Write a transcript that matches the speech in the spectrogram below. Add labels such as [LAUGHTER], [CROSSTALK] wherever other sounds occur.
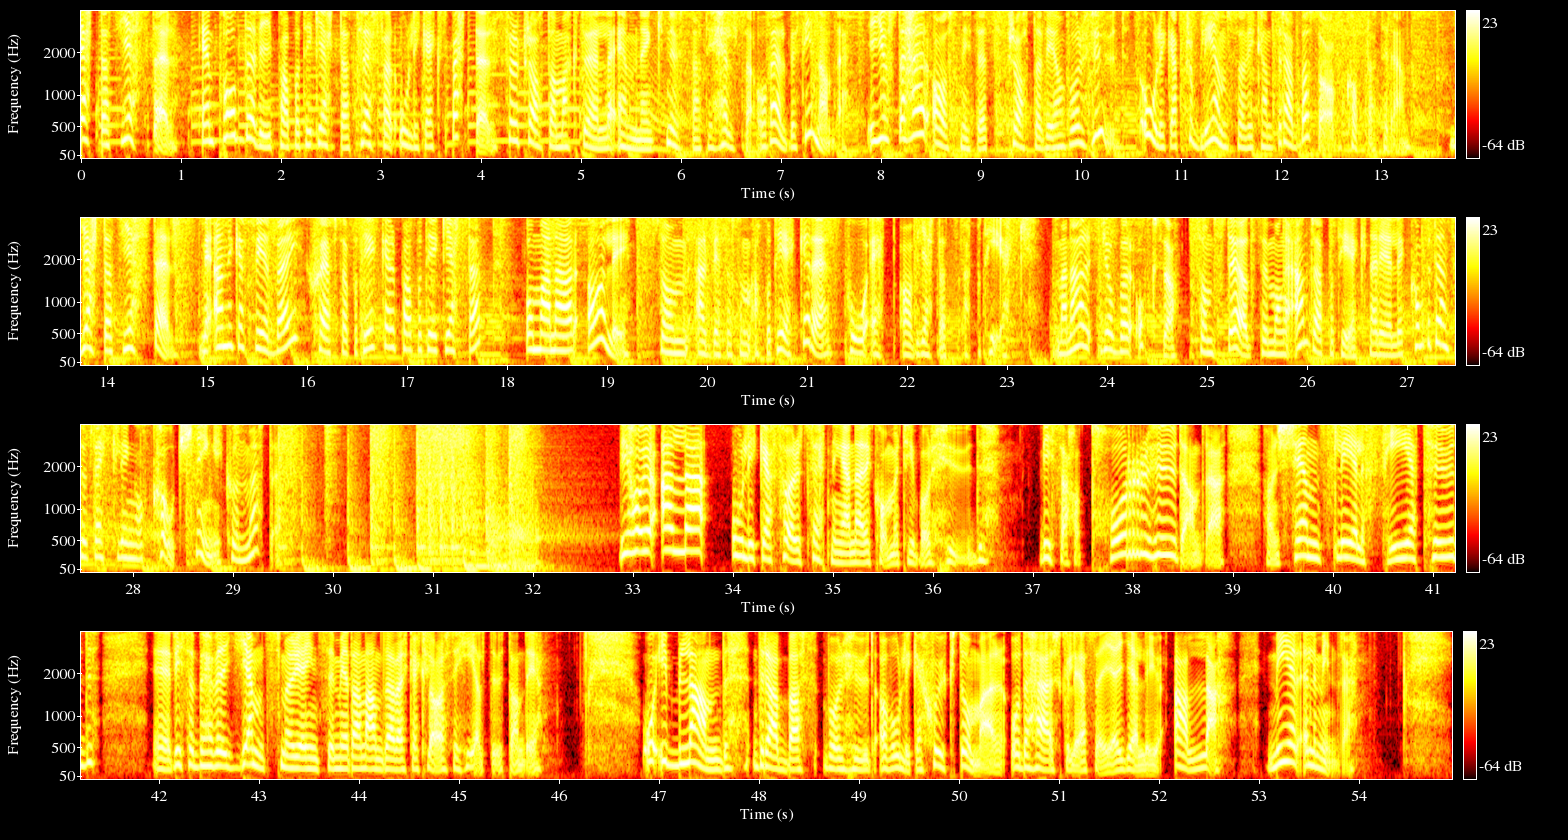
Hjärtats gäster, en podd där vi på Apotek Hjärta träffar olika experter för att prata om aktuella ämnen knutna till hälsa och välbefinnande. I just det här avsnittet pratar vi om vår hud och olika problem som vi kan drabbas av kopplat till den. Hjärtats gäster med Annika Svedberg, chefsapotekare på Apotek Hjärtat och Manar Ali som arbetar som apotekare på ett av Hjärtats apotek. Manar jobbar också som stöd för många andra apotek när det gäller kompetensutveckling och coachning i kundmötet. Vi har ju alla olika förutsättningar när det kommer till vår hud. Vissa har torr hud, andra har en känslig eller fet hud. Eh, vissa behöver jämt smörja in sig medan andra verkar klara sig helt utan det. Och ibland drabbas vår hud av olika sjukdomar och det här skulle jag säga gäller ju alla, mer eller mindre.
